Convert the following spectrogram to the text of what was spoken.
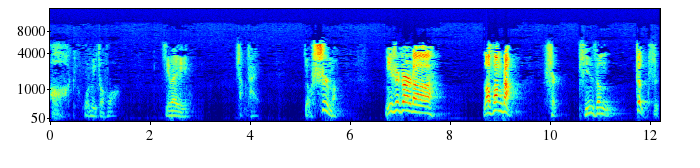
哦，阿弥陀佛，几位上差，有事吗？你是这儿的老方丈，是贫僧正是。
